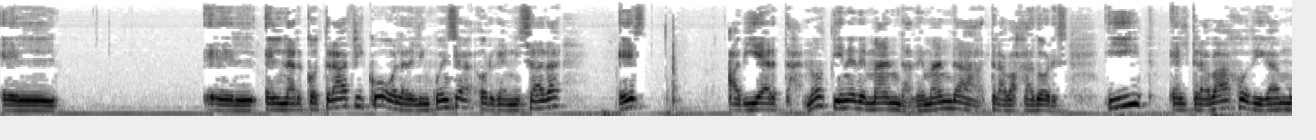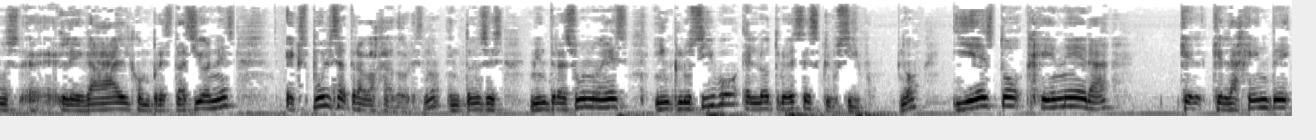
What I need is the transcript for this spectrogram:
el, el, narcotráfico o la delincuencia organizada es abierta, ¿no? Tiene demanda, demanda a trabajadores. Y el trabajo, digamos, eh, legal, con prestaciones, expulsa trabajadores, ¿no? Entonces, mientras uno es inclusivo, el otro es exclusivo, ¿no? Y esto genera que, la gente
